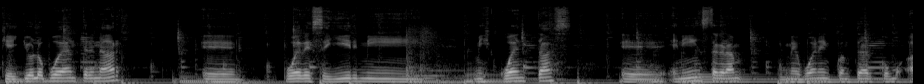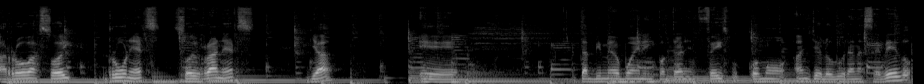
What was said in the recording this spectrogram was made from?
que yo lo pueda entrenar, eh, puede seguir mis cuentas eh, en Instagram. Me pueden encontrar como arroba soy runners, soy runners, ¿ya? Eh, también me pueden encontrar en Facebook como Angelo Durán Acevedo.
